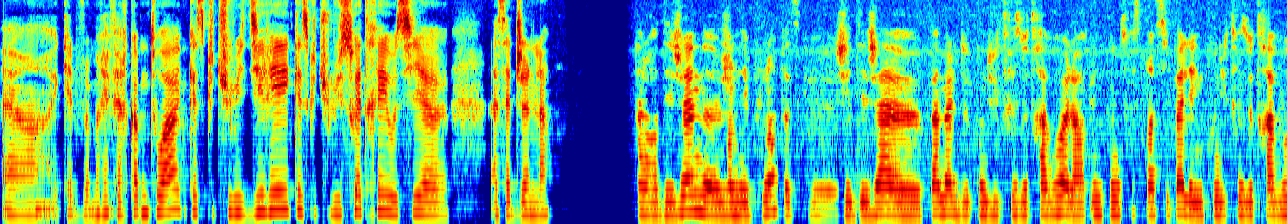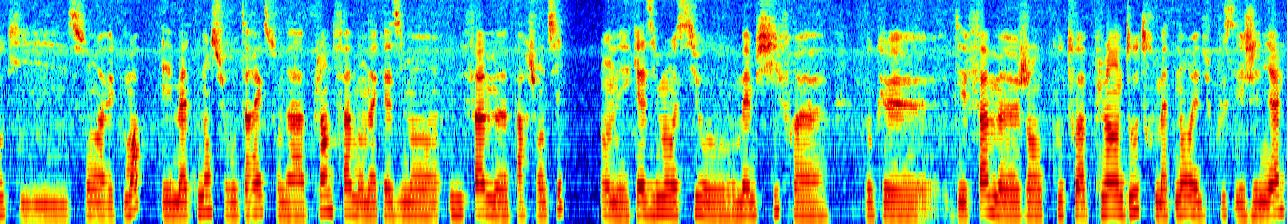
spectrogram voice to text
qu'elle aimerait faire comme toi, qu'est-ce que tu lui dirais Qu'est-ce que tu lui souhaiterais aussi à cette jeune-là? Alors des jeunes, euh, j'en ai plein parce que j'ai déjà euh, pas mal de conductrices de travaux. Alors une conductrice principale et une conductrice de travaux qui sont avec moi. Et maintenant sur Routarex, on a plein de femmes. On a quasiment une femme par chantier. On est quasiment aussi au même chiffre. Euh, donc des femmes, j'en côtoie plein d'autres maintenant et du coup c'est génial.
